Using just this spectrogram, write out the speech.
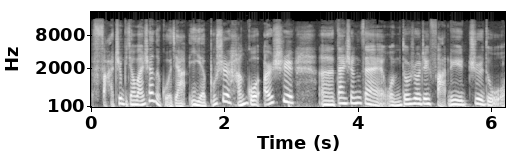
法治比较完善的国家，也不是韩国，而是呃诞生在我们都说这法律制度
